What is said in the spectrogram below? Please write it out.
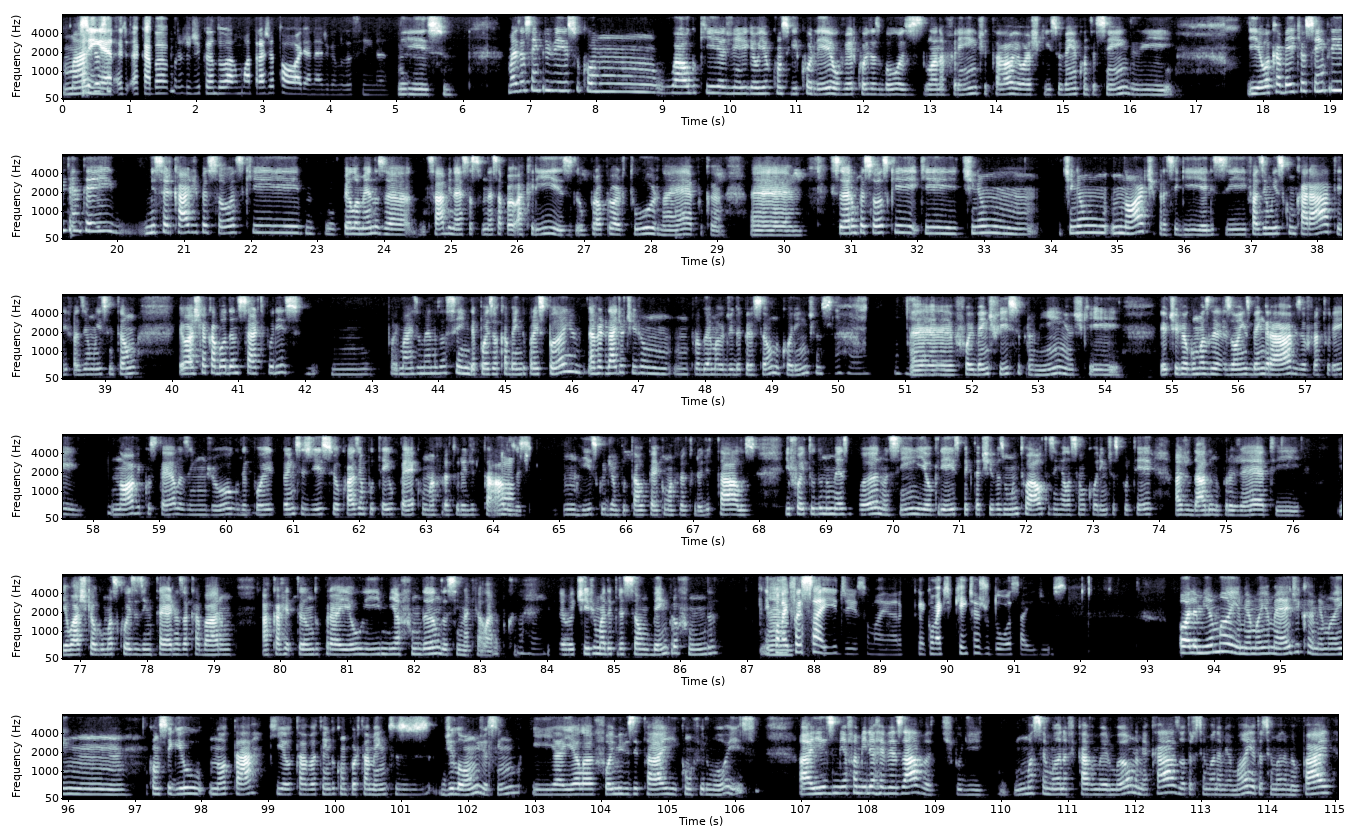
Mas, Sim, assim, é, acaba prejudicando uma trajetória, né, digamos assim, né? Isso. Mas eu sempre vi isso como algo que a gente, eu ia conseguir colher ou ver coisas boas lá na frente e tal. Eu acho que isso vem acontecendo e, e eu acabei que eu sempre tentei me cercar de pessoas que, pelo menos, a, sabe, nessa, nessa a Cris, o próprio Arthur na época, é, eram pessoas que, que tinham tinham um, um norte para seguir, eles se faziam isso com caráter e faziam isso, então eu acho que acabou dando certo por isso. Hum, foi mais ou menos assim. Depois eu acabei indo para Espanha. Na verdade, eu tive um, um, problema de depressão no Corinthians. Uhum. Uhum. É, foi bem difícil para mim. Acho que eu tive algumas lesões bem graves. Eu fraturei nove costelas em um jogo. Depois, antes disso, eu quase amputei o pé com uma fratura de talos. Eu tive um risco de amputar o pé com uma fratura de talos. E foi tudo no mesmo ano, assim, e eu criei expectativas muito altas em relação ao Corinthians por ter ajudado no projeto. E, e eu acho que algumas coisas internas acabaram acarretando para eu ir me afundando assim naquela época. Uhum. Então eu tive uma depressão bem profunda, e é. como é que foi sair disso, Mayara? Como é que quem te ajudou a sair disso? Olha, minha mãe, minha mãe é médica, minha mãe conseguiu notar que eu estava tendo comportamentos de longe, assim, e aí ela foi me visitar e confirmou isso. Aí minha família revezava, tipo, de uma semana ficava meu irmão na minha casa, outra semana minha mãe, outra semana meu pai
